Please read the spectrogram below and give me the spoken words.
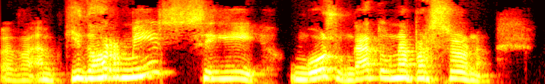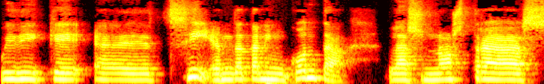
amb qui dormis, sigui un gos, un gat o una persona. Vull dir que eh, sí, hem de tenir en compte les nostres,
